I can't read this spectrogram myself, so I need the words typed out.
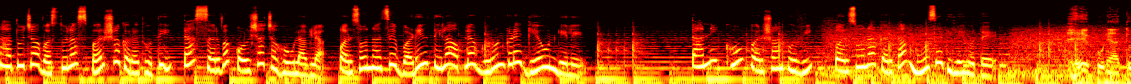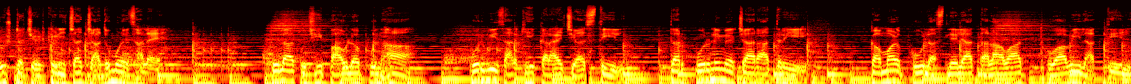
धातूच्या वस्तूला स्पर्श करत होती त्या सर्व कोळशाच्या होऊ लागल्या. पर्सोनाचे वडील तिला आपल्या गुरूंकडे घेऊन गेले. त्यांनी खूप वर्षांपूर्वी पर्सोना करता मोजे दिले होते. हे कुण्या दुष्ट चिडकिणीच्या जादूमुळे झालंय. तुला तुझी पावलं पुन्हा पूर्वीसारखी करायची असतील तर पौर्णिमेच्या रात्री कमळ फूल असलेल्या तलावात धुवावी लागतील.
